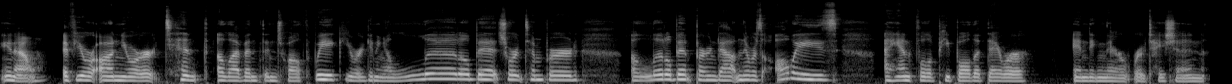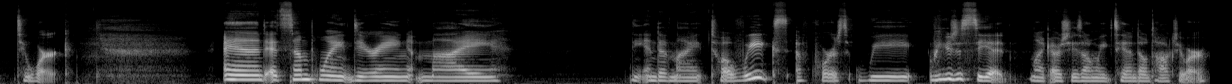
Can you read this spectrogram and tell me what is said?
you know, if you were on your 10th, 11th, and 12th week, you were getting a little bit short tempered, a little bit burned out. And there was always a handful of people that they were ending their rotation to work. And at some point during my the end of my 12 weeks, of course, we we could just see it like, oh, she's on week 10, don't talk to her.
